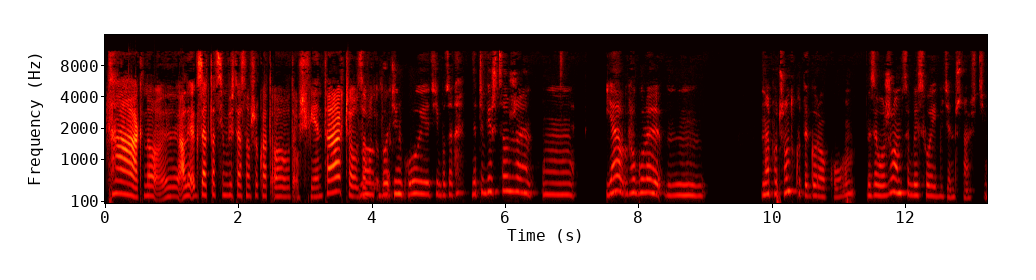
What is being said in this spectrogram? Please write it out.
tak, no, y, ale egzaltację mówisz teraz na przykład o, o świętach, czy o no, bo dziękuję Ci, bo co... Znaczy wiesz co, że mm, ja w ogóle mm, na początku tego roku założyłam sobie słoik wdzięczności.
